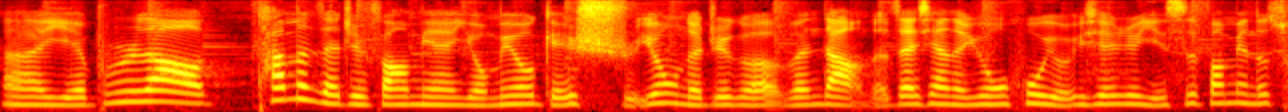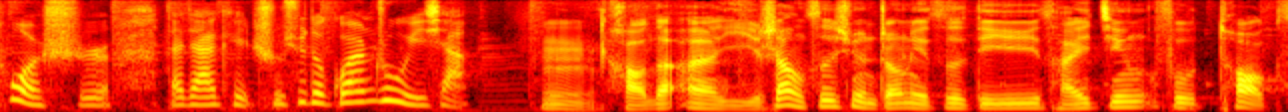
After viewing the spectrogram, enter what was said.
呃，也不知道他们在这方面有没有给使用的这个文档的在线的用户有一些这隐私方面的措施，大家可以持续的关注一下。嗯，好的，呃，以上资讯整理自第一财经、Food Talks、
